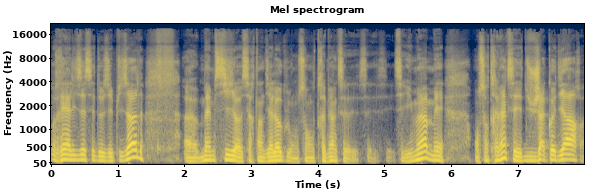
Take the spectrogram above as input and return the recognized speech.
réalisé ces deux épisodes. Euh, même si certains dialogues on sent très bien que c'est- immuable mais on sent très bien que c'est du Jacques Audiard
